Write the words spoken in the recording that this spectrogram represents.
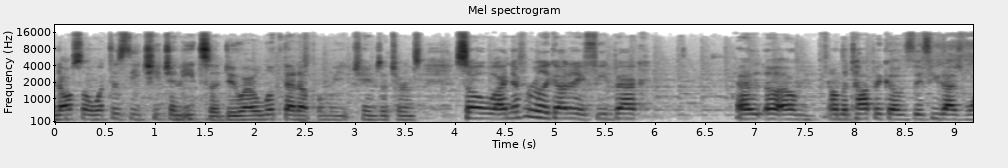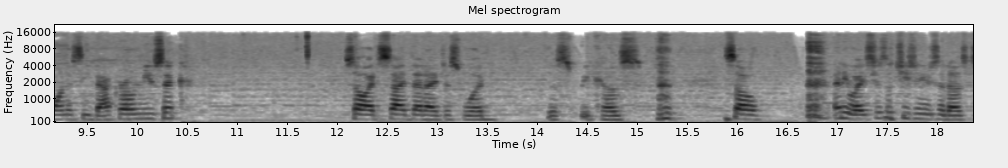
And also, what does the Chichen Itza do? I'll look that up when we change the terms. So, I never really got any feedback uh, uh, um, on the topic of if you guys want to see background music. So I decided that I just would, just because. so, anyways, here's what Chichen Itza does.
